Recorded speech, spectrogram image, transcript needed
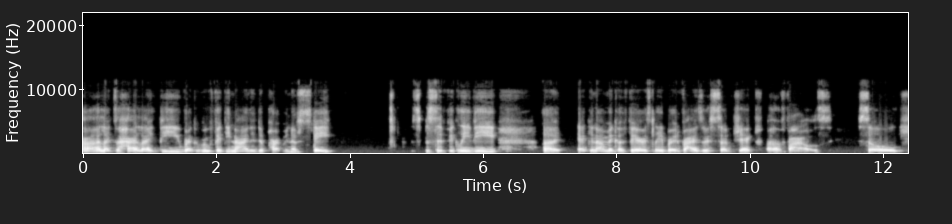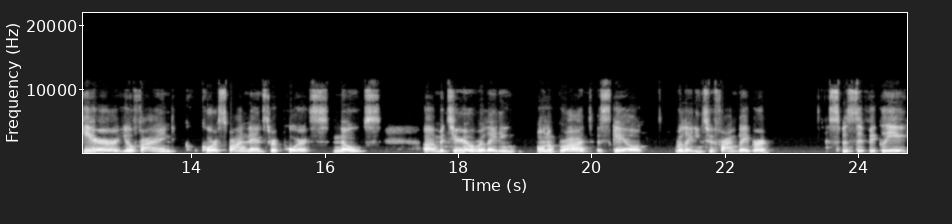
uh, I'd like to highlight the Record Group 59, the Department of State, specifically the uh, Economic Affairs Labor Advisor subject uh, files. So here you'll find correspondence, reports, notes, uh, material relating on a broad scale relating to farm labor. Specifically,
